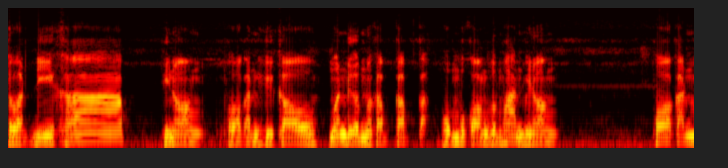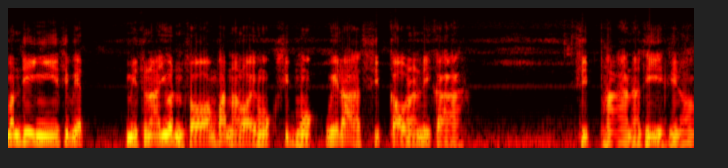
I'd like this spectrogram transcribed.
สวัสดีครับ พี่น้องพ่อกันคือเก่าเหมือนเดิมนะครับกับกับผมผู้กองสมพันธ์พี่น้องพ่อกันวันที่ยี่สิบเอ็ดมิถุนายนสองพันห้าร้อยหกสิบหกเวลาสิบเก้านาฬิกาสิบห้านาทีพี่น้อง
